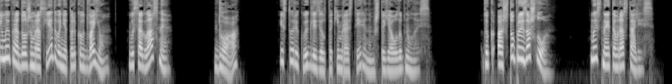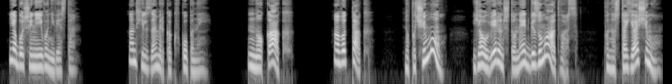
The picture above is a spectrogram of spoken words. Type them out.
и мы продолжим расследование только вдвоем. Вы согласны?» «Да». Историк выглядел таким растерянным, что я улыбнулась. «Так а что произошло?» Мы с Нейтом расстались. Я больше не его невеста. Анхель замер, как вкопанный. «Но как?» «А вот так. Но почему? Я уверен, что Нейт без ума от вас. По-настоящему.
